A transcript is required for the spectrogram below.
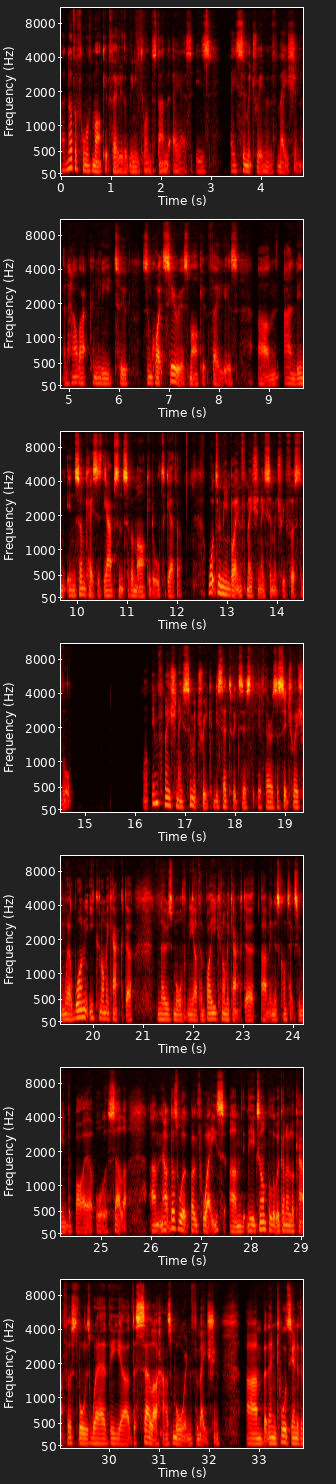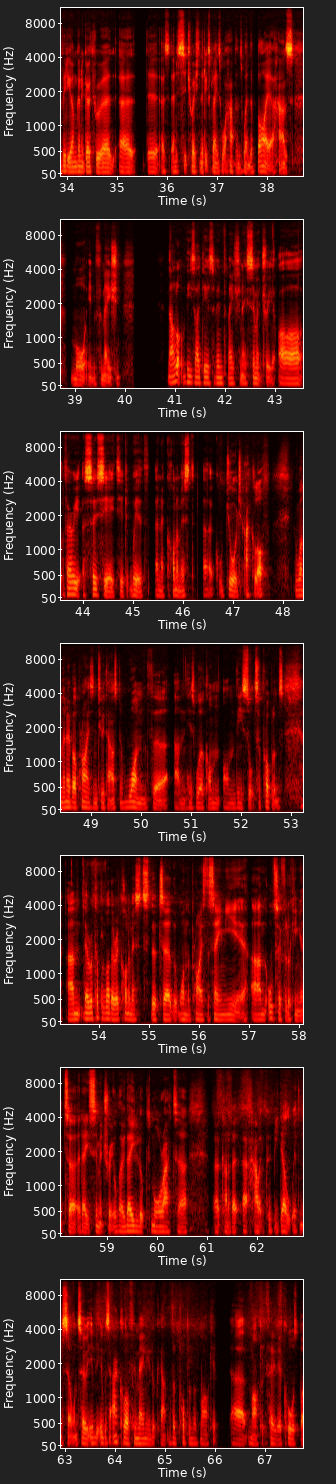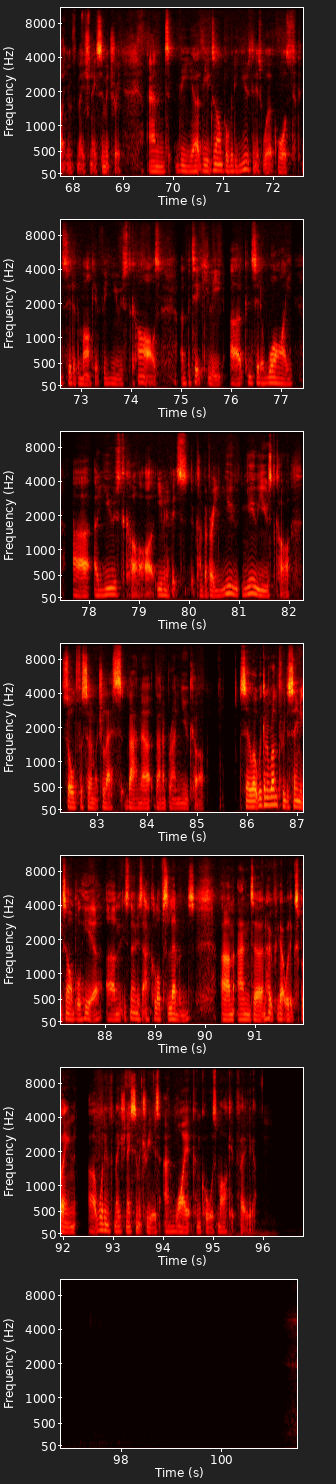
Another form of market failure that we need to understand at AS is asymmetry of information and how that can lead to some quite serious market failures um, and in, in some cases the absence of a market altogether. What do we mean by information asymmetry, first of all? Well, information asymmetry can be said to exist if there is a situation where one economic actor knows more than the other. And by economic actor, um, in this context, we mean the buyer or the seller. Um, now, it does work both ways. Um, the, the, example that we're going to look at first of all is where the uh, the seller has more information. Um, but then towards the end of the video, I'm going to go through a, a the, a, a situation that explains what happens when the buyer has more information. Now, a lot of these ideas of information asymmetry are very associated with an economist uh, called George Akerlof, who won the Nobel Prize in 2001 for um, his work on, on these sorts of problems. Um, there were a couple of other economists that, uh, that won the prize the same year, um, also for looking at, uh, at asymmetry, although they looked more at uh, uh, kind of at, at, how it could be dealt with and so on. So it, it was Akerlof who mainly looked at the problem of market uh, market failure caused by information asymmetry. And the uh, the example that he used in his work was to consider the market for used cars, and particularly uh, consider why uh, a used car, even if it's kind of a very new new used car, sold for so much less than uh, than a brand new car. So uh, we're going to run through the same example here. Um, it's known as Akerlof's lemons, um, and uh, and hopefully that will explain uh, what information asymmetry is and why it can cause market failure.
